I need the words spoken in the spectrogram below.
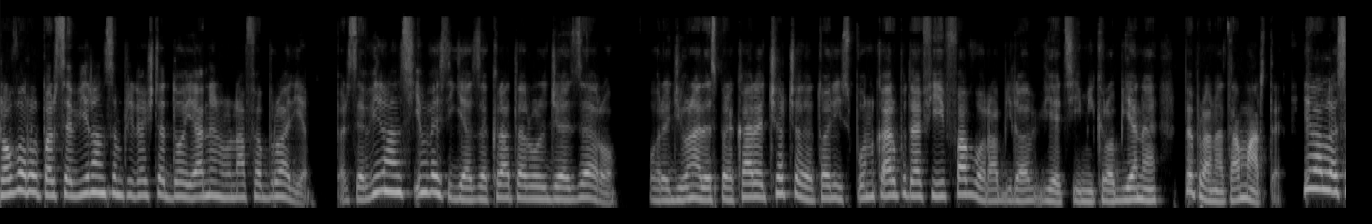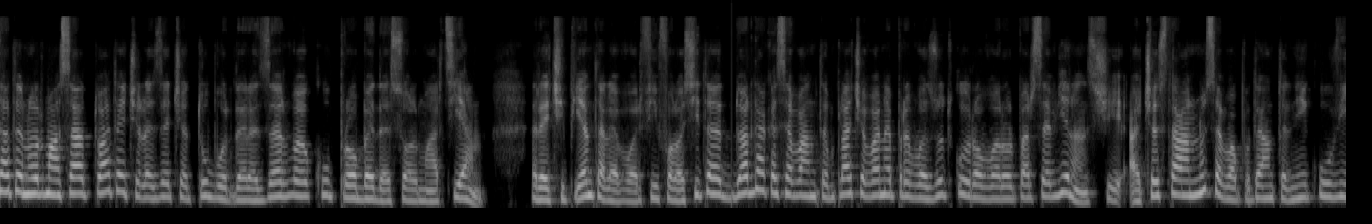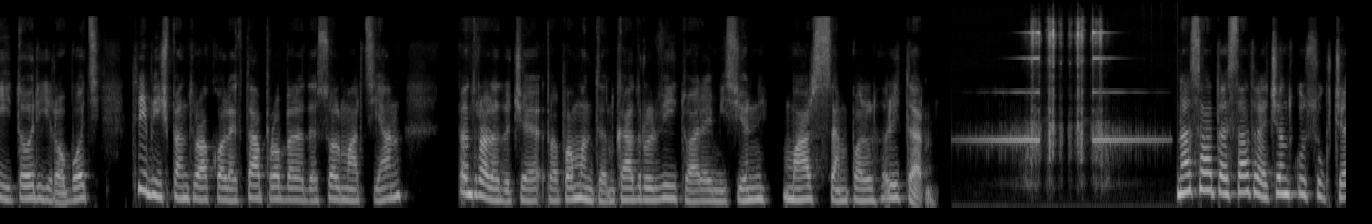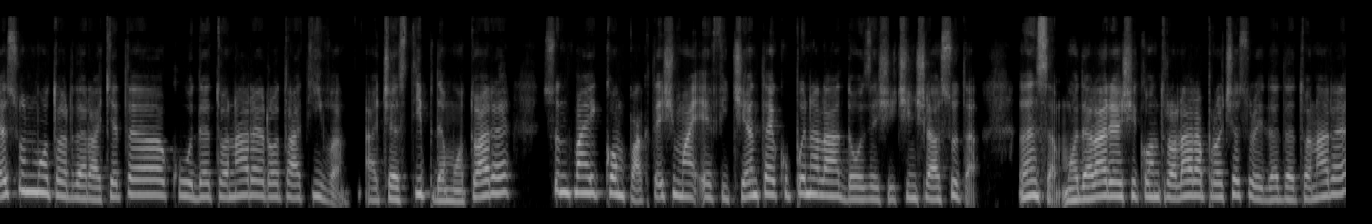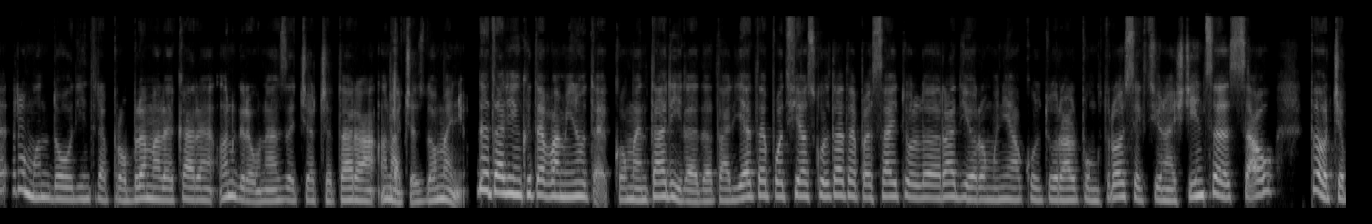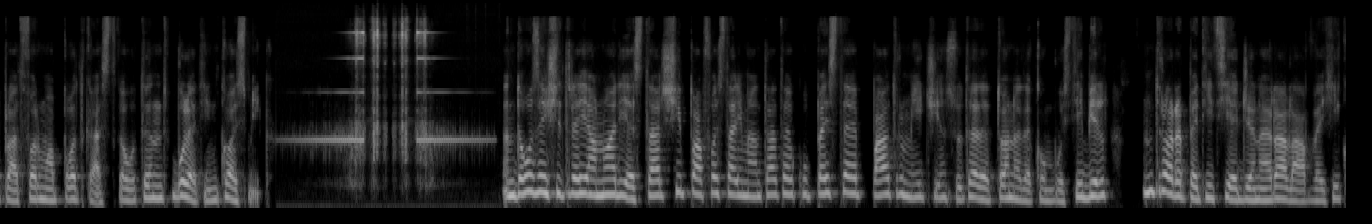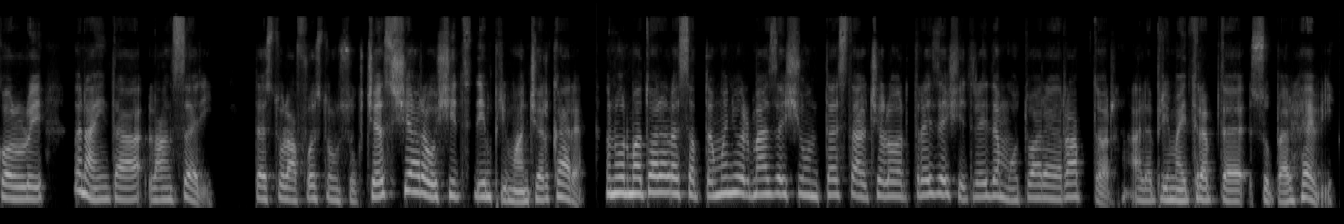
Roverul Perseverance împlinește 2 ani în luna februarie. Perseverance investigează craterul G0, o regiune despre care cercetătorii spun că ar putea fi favorabilă vieții microbiene pe planeta Marte. El a lăsat în urma sa toate cele 10 tuburi de rezervă cu probe de sol marțian. Recipientele vor fi folosite doar dacă se va întâmpla ceva neprevăzut cu roverul Perseverance și acesta nu se va putea întâlni cu viitorii roboți trimiși pentru a colecta probele de sol marțian pentru a le duce pe Pământ în cadrul viitoarei misiuni Mars Sample Return. NASA a testat recent cu succes un motor de rachetă cu detonare rotativă. Acest tip de motoare sunt mai compacte și mai eficiente cu până la 25%. Însă, modelarea și controlarea procesului de detonare rămân două dintre problemele care îngreunează cercetarea în acest domeniu. Detalii în câteva minute. Comentariile detaliate pot fi ascultate pe site-ul radioromaniacultural.ro, secțiunea știință sau pe orice platformă podcast căutând Buletin Cosmic. În 23 ianuarie, Starship a fost alimentată cu peste 4500 de tone de combustibil într-o repetiție generală a vehicolului înaintea lansării. Testul a fost un succes și a reușit din prima încercare. În următoarele săptămâni urmează și un test al celor 33 de motoare Raptor ale primei trepte Super Heavy.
